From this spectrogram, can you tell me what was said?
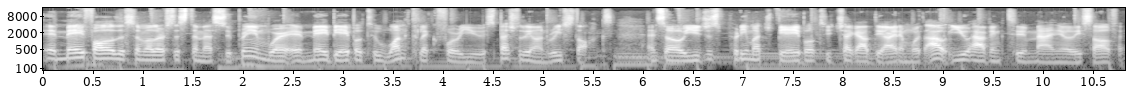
it may follow the similar system as Supreme, where it may be able to one click for you, especially on restocks. And so you just pretty much be able to check out the item without you having to manually solve it.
